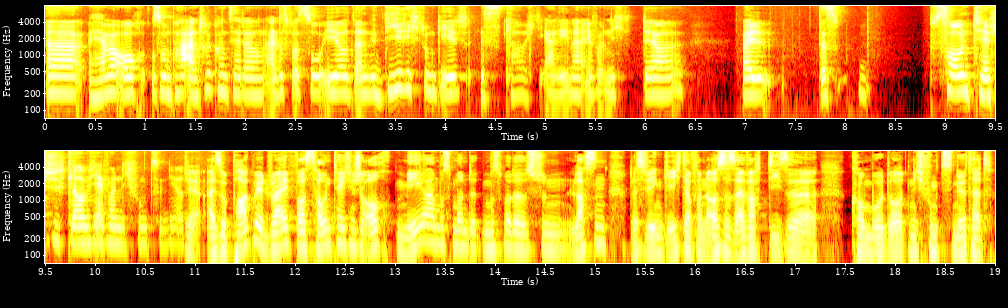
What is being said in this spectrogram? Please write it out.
äh, wir haben ja auch so ein paar andere Konzerte und alles, was so eher dann in die Richtung geht, ist, glaube ich, die Arena einfach nicht der, weil das soundtechnisch, glaube ich, einfach nicht funktioniert. Ja, also Parkway Drive war soundtechnisch auch mega, muss man, muss man das schon lassen. Deswegen gehe ich davon aus, dass einfach diese Combo dort nicht funktioniert hat.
